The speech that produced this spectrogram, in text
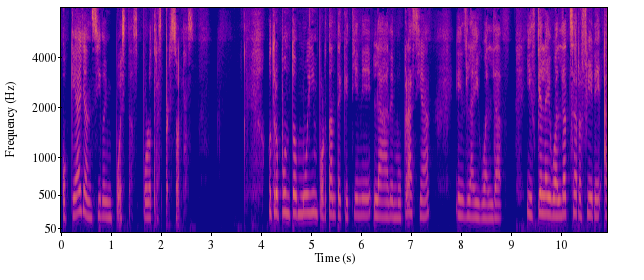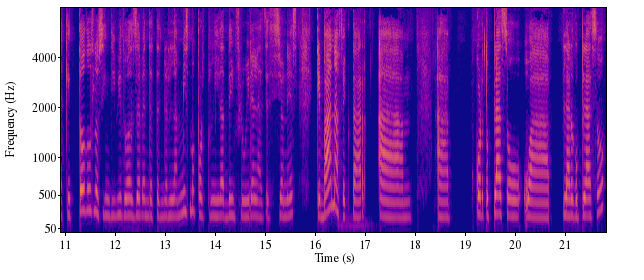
o que hayan sido impuestas por otras personas. Otro punto muy importante que tiene la democracia es la igualdad. Y es que la igualdad se refiere a que todos los individuos deben de tener la misma oportunidad de influir en las decisiones que van a afectar a, a corto plazo o a largo plazo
